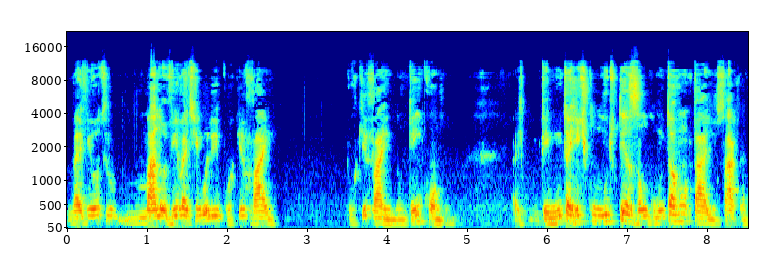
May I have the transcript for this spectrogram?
vai vir outro mais novinho vai te engolir, porque vai. Porque vai, não tem como. Tem muita gente com muito tesão, com muita vontade, saca?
